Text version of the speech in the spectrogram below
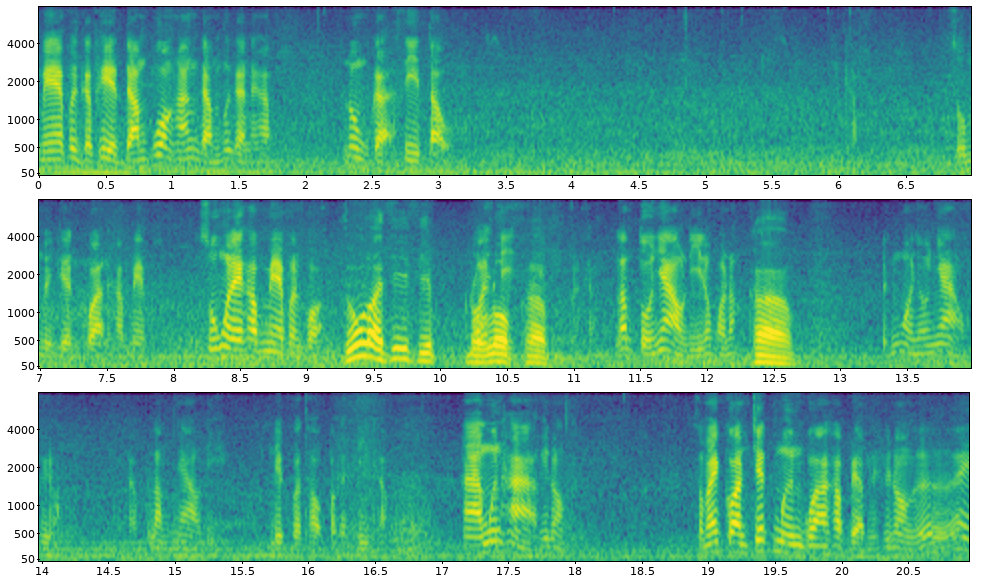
แม่เป็นกระเพศดำพ่วงหางดำเพื่อกันนะครับนุ่มกะสีเต่านี่ครับสมในเดือนกว่านะครับแม่สูงอะไรครับแม่เพิ่นพอสูงร้อยสี่สิบบวกลบครับนะครับลำตัวยาวดีเนาะพอเนาะครับ เป็นหัวยาวๆพี่น้องครับลำยาวดีเรียบกว่าเท่าปกติครับหาหมื่นหาพี่น้อง สมัยก่อนเจ็ดหมื่นกว่าครับแบบนี้พี่น้องเอ้ย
